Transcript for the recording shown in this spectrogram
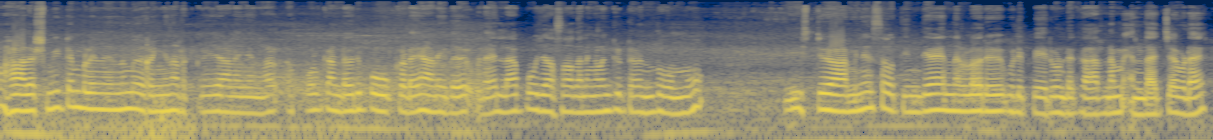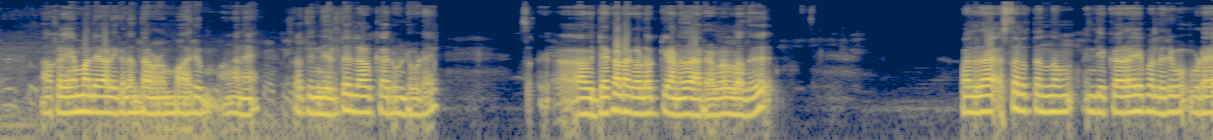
മഹാലക്ഷ്മി ടെമ്പിളിൽ നിന്നും ഇറങ്ങി നടക്കുകയാണ് ഞങ്ങൾ. അപ്പോൾ കണ്ട ഒരു പൂക്കടയാണിത് ഇവിടെ എല്ലാ പൂജാ സാധനങ്ങളും കിട്ടുമെന്ന് തോന്നുന്നു. ഈസ്റ്റ് ഗ്രാമിന് സൗത്ത് ഇന്ത്യ എന്നുള്ള ഒരു വിളിപ്പേരുണ്ട്. കാരണം എന്താ വെച്ചാൽ ഇവിടെ നിറയെ മലയാളികളും തമിഴന്മാരും അങ്ങനെ സൗത്ത് ഇന്ത്യയിലത്തെ എല്ലാ ആൾക്കാരും ഉണ്ട് ഇവിടെ. അവരുടെ കടകളൊക്കെയാണ് ധാരാളം ഉള്ളത്. പല സ്ഥലത്തുനിന്നും ഇന്ത്യക്കാരായ പലരും ഇവിടെ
